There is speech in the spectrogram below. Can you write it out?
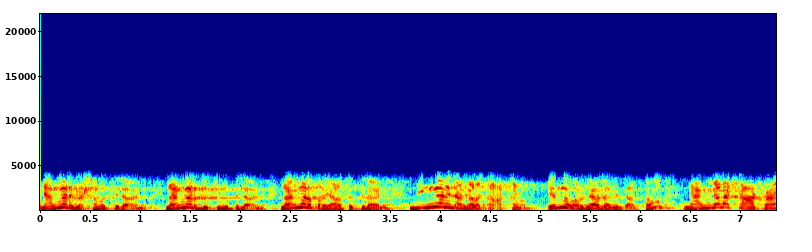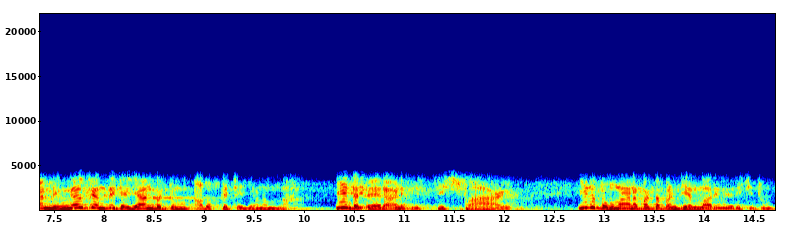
ഞങ്ങൾ വിഷമത്തിലാണ് ഞങ്ങൾ ബുദ്ധിമുട്ടിലാണ് ഞങ്ങൾ പ്രയാസത്തിലാണ് നിങ്ങൾ ഞങ്ങളെ കാക്കണം എന്ന് പറഞ്ഞാൽ അതിന്റെ അർത്ഥം ഞങ്ങളെ കാക്കാൻ നിങ്ങൾക്ക് എന്ത് ചെയ്യാൻ പറ്റും അതൊക്കെ ചെയ്യണം ഇതിന്റെ പേരാണ് ഇസ്തിഷ്ഫാൾ ഇത് ബഹുമാനപ്പെട്ട പണ്ഡിയന്മാർ വിവരിച്ചിട്ടുണ്ട്.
